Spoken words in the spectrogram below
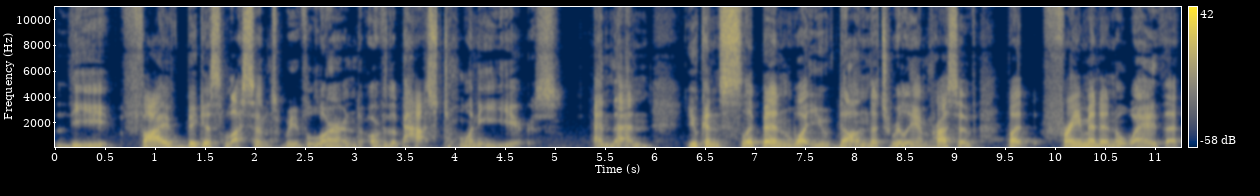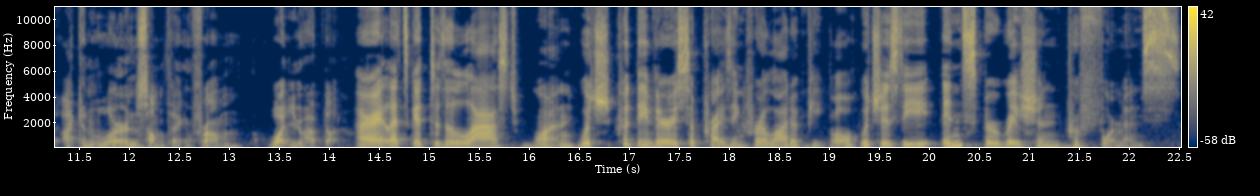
The five biggest lessons we've learned over the past 20 years. And then you can slip in what you've done that's really impressive, but frame it in a way that I can learn something from what you have done. All right, let's get to the last one, which could be very surprising for a lot of people, which is the inspiration performance.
